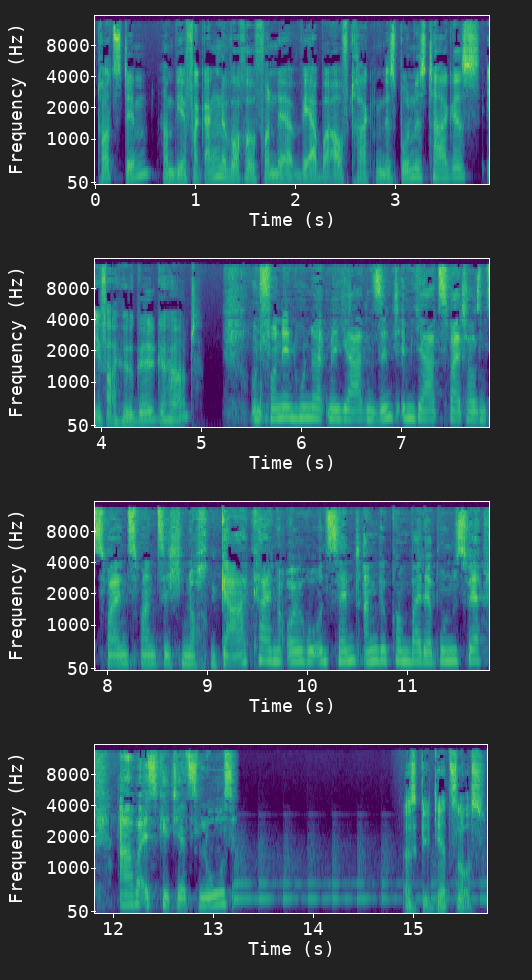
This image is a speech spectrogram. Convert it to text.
Trotzdem haben wir vergangene Woche von der Wehrbeauftragten des Bundestages, Eva Högel, gehört, und von den 100 Milliarden sind im Jahr 2022 noch gar keine Euro und Cent angekommen bei der Bundeswehr. Aber es geht jetzt los. Es geht jetzt los.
